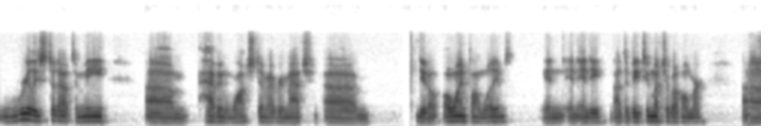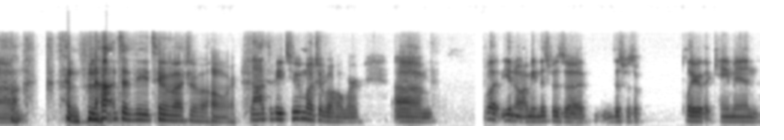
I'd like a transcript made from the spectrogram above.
really stood out to me, um, having watched him every match. Um, you know, Owain Fon Williams in in Indy. Not to be too much of a homer. Um, Not to be too much of a homer. not to be too much of a homer. Um, but you know, I mean, this was a this was a player that came in,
